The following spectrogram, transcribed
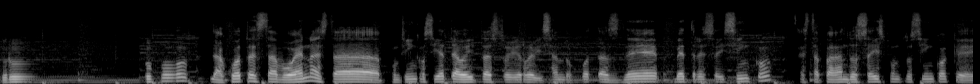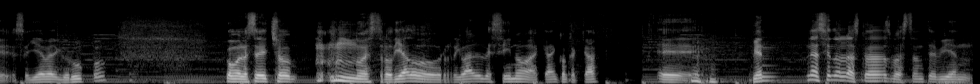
grupo grupo. La cuota está buena, está .57. Ahorita estoy revisando cuotas de B365. Está pagando 6.5 que se lleva el grupo. Como les he dicho, nuestro odiado rival vecino acá en CONCACAF eh, viene haciendo las cosas bastante bien.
